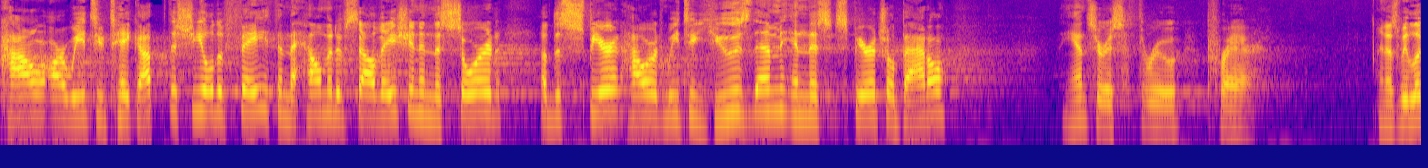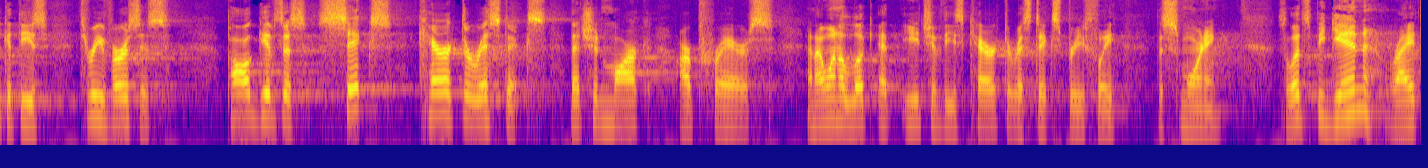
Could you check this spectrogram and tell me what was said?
how are we to take up the shield of faith and the helmet of salvation and the sword of the Spirit? How are we to use them in this spiritual battle? The answer is through prayer. And as we look at these three verses, Paul gives us six characteristics that should mark our prayers. And I want to look at each of these characteristics briefly this morning. So let's begin right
